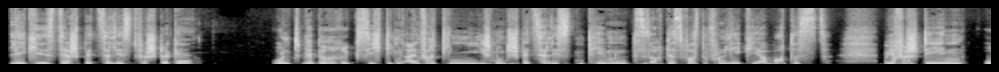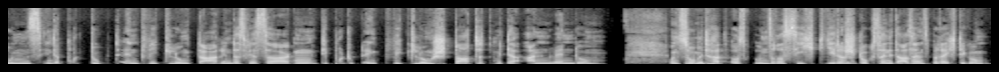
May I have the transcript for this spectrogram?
Leki ist der Spezialist für Stöcke und wir berücksichtigen einfach die Nischen und die Spezialistenthemen. Und das ist auch das, was du von Leki erwartest. Wir verstehen uns in der Produktentwicklung darin, dass wir sagen, die Produktentwicklung startet mit der Anwendung. Und somit hat aus unserer Sicht jeder Stock seine Daseinsberechtigung.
